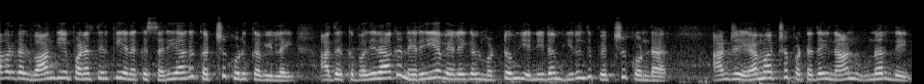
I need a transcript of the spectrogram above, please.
அவர்கள் வாங்கிய பணத்திற்கு எனக்கு சரியாக கற்றுக் கொடுக்கவில்லை. அதற்கு பதிலாக நிறைய வேலைகள் மட்டும் என்னிடம் இருந்து பெற்றுக்கொண்டார் அன்று ஏமாற்றப்பட்டதை நான் உணர்ந்தேன்.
